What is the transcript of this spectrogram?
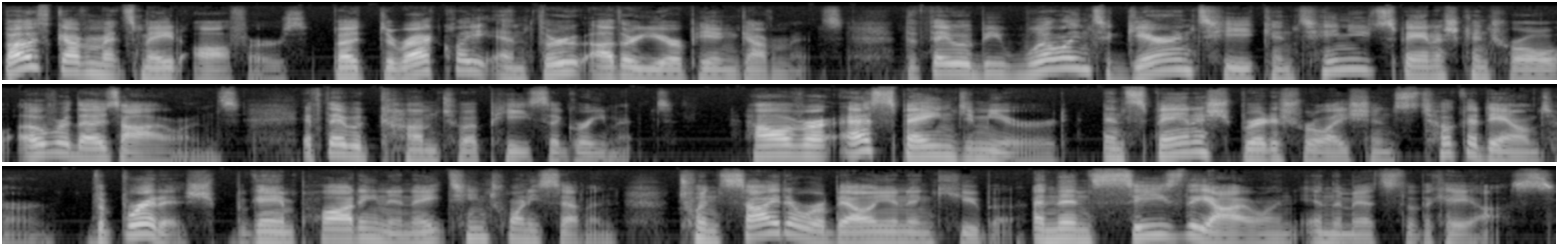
Both governments made offers, both directly and through other European governments, that they would be willing to guarantee continued Spanish control over those islands if they would come to a peace agreement. However, as Spain demurred and Spanish British relations took a downturn, the British began plotting in 1827 to incite a rebellion in Cuba and then seize the island in the midst of the chaos.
